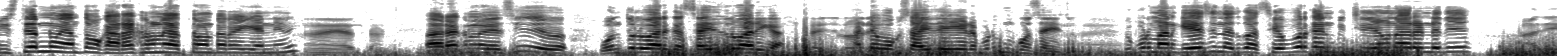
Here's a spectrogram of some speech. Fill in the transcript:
విస్తీర్ణం ఎంత ఒక అరెకరంలో వేస్తూ ఉంటారా ఇవన్నీ అరెకరంలో వేసి వంతుల వారిగా సైజుల వారిగా. అంటే ఒక సైజు వేయేటప్పుడు ఇంకో సైజు. ఇప్పుడు మనకి వేసింది అదిగో సిల్వర్ కనిపించి ఏమన్నారండి అది? అది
